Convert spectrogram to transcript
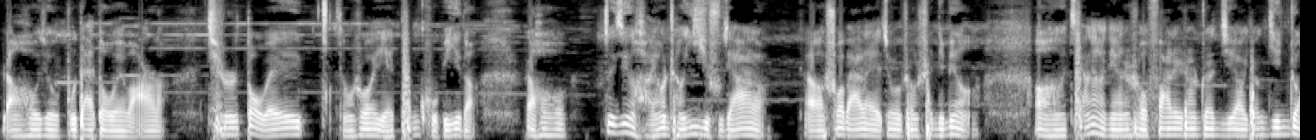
然后就不带窦唯玩了。其实窦唯怎么说也挺苦逼的，然后最近好像成艺术家了。然后说白了，也就是成神经病了。嗯，前两年的时候发了一张专辑叫《央金咒》，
